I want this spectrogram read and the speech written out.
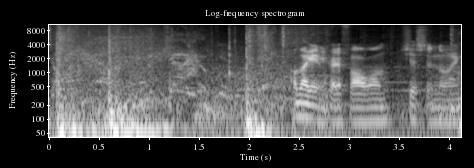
Kill you. I'm not gonna try to follow him. It's just annoying.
